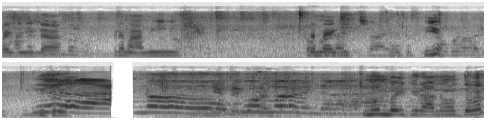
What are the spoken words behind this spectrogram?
पाहिजे हिला. इकडे मामी. इकडे मॅगी. ये. इकडे. मुंबई किराणं होतं बघ.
